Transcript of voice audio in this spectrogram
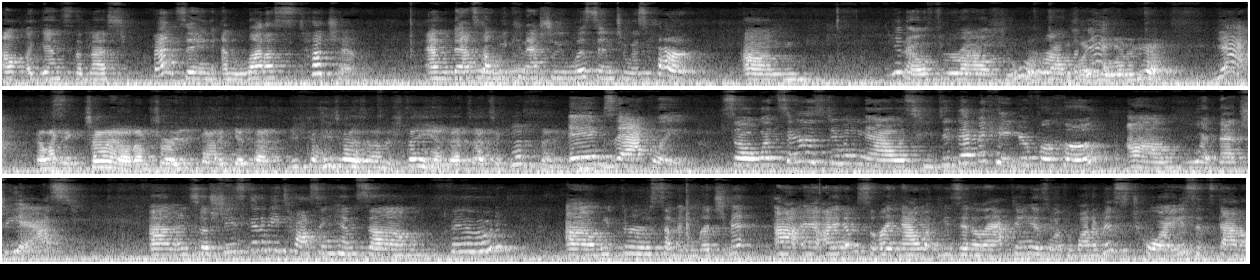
up against the mesh fencing and let us touch him, and that's how we can actually listen to his heart. Um, you know, throughout Sure. throughout the like day. you would, yeah. Yeah. And like a child, I'm sure you've got to get that. You've got, he's got to understand that that's a good thing. Exactly. So what Sarah's doing now is he did that behavior for her, um, what that she asked, um, and so she's going to be tossing him some food. Uh, we threw some enrichment uh, items. So right now, what he's interacting is with one of his toys. It's got a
